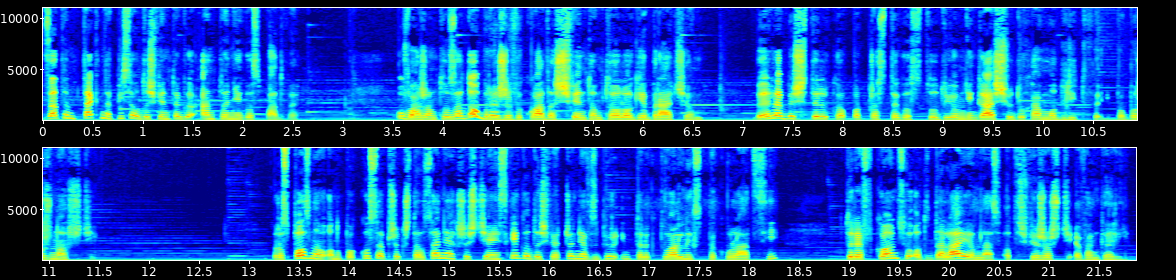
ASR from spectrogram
Zatem tak napisał do świętego Antoniego z Padwy. Uważam to za dobre, że wykładasz świętą teologię braciom, bylebyś tylko podczas tego studium nie gasił ducha modlitwy i pobożności. Rozpoznał on pokusę przekształcania chrześcijańskiego doświadczenia w zbiór intelektualnych spekulacji, które w końcu oddalają nas od świeżości Ewangelii.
